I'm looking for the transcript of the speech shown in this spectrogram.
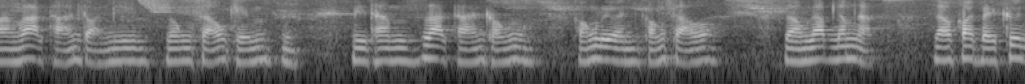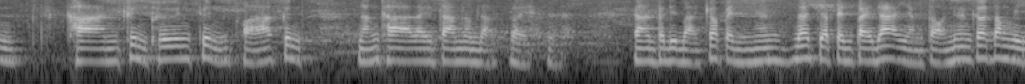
วางรากฐานก่อนมีลงเสาเข็ม มีทำรากฐานของของเรือนของเสารองรับน้ำหนัก แล้วค่อยไปขึ้นคานขึ้นพื้นขึ้นฝาขึ้นหลังคาอะไรตามลำดับไปการปฏิบัติก็เป็นอย่างนั้น และจะเป็นไปได้อย่างต่อเนื่องก็ต้องมี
